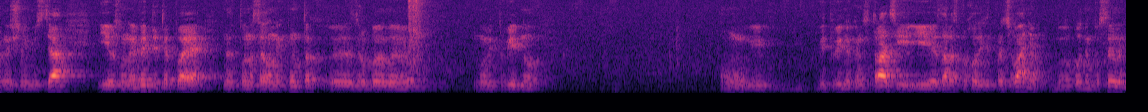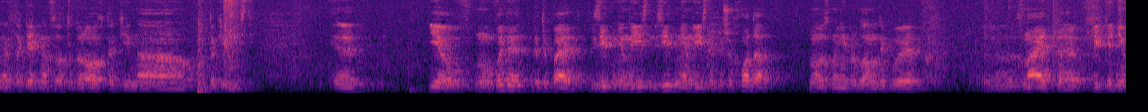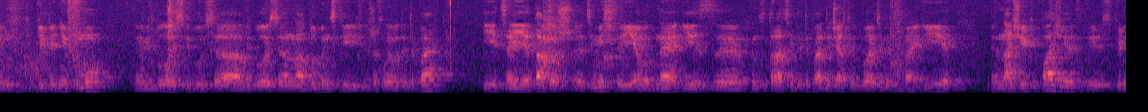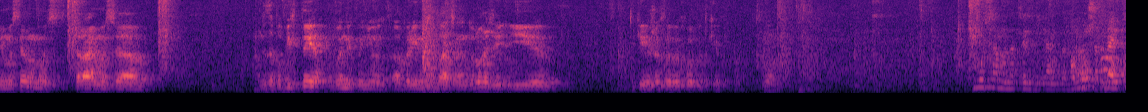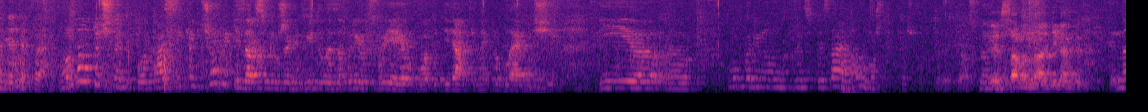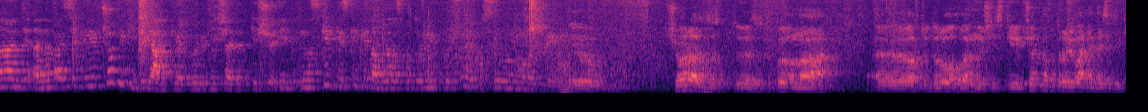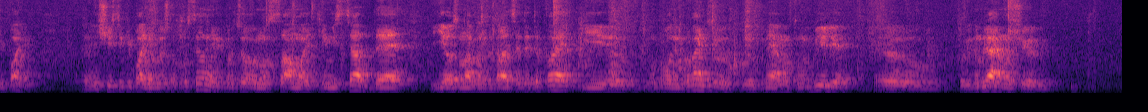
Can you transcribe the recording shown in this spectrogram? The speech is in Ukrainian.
визначені місця. І основний вид ДТП по населених пунктах е, зробили ну, відповідно ну, і концентрації. І зараз проходить відпрацювання, вводимо посилення, так як на автодорогах, так і на так і в місті. Е, Є ну, види ДТП, зіткнення, наїзд, зіткнення, наїзд на пішохода. Ну, основні проблеми, як ви е, знаєте, кілька днів, кілька днів тому відбулося, відбулося, відбулося на Дубинській жахливе ДТП. І це є також е, це місце є одне із е, концентрацій ДТП, де часто відбувається ДТП. І е, наші екіпажі спільними силами стараємося запобігти виникненню аварійної ситуації на дорозі і таких жахливих випадків. Чому саме на цих ділянках можна- трапляються ДТП? Можна уточнити по трасі Ківчок, які зараз ви вже відвідали за період своєї роботи, ділянки найпроблемніші. І е, ну, по рівному, в принципі, знаємо, але можете теж повторити Е, основні. Саме на ділянках На, ді- на трасі Київчоп, які ділянки от ви відмічаєте такі, що і наскільки скільки там зараз патрулів працює по силеному режимі? Е, Вчора зас- е, заступило на е, автодорогу М06 Київчоп патрулювання 10 екіпажів. Е, Шість екіпажів вийшло в посилення, відпрацьовуємо саме ті місця, де є основна концентрація ДТП і е, ну, проводимо превенцію, зупиняємо автомобілі, е, повідомляємо, що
